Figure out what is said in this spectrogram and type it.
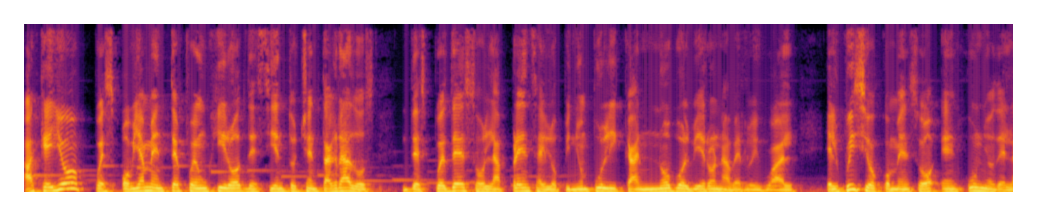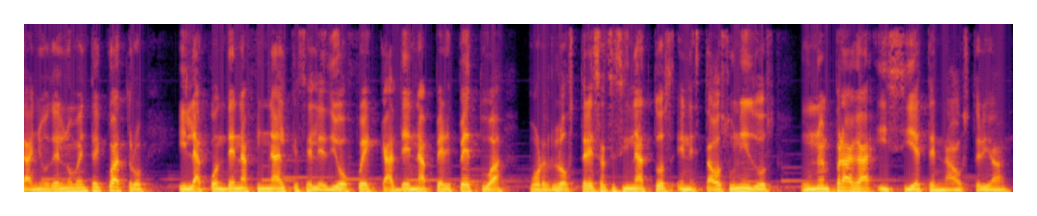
Aquello pues obviamente fue un giro de 180 grados. Después de eso la prensa y la opinión pública no volvieron a verlo igual. El juicio comenzó en junio del año del 94 y la condena final que se le dio fue cadena perpetua por los tres asesinatos en Estados Unidos, uno en Praga y siete en Austria.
